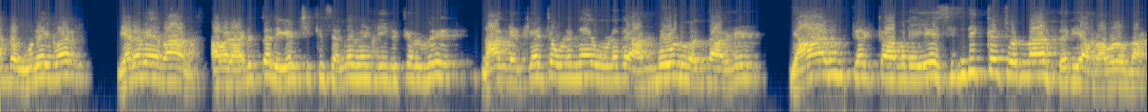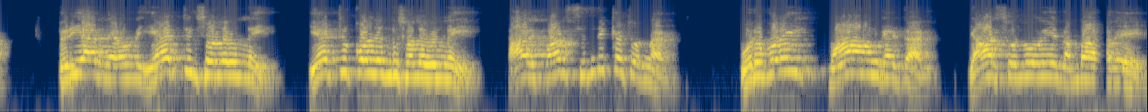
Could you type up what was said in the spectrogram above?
அந்த முனைவர். எனவேதான் அவர் அடுத்த நிகழ்ச்சிக்கு செல்ல வேண்டி இருக்கிறது நாங்கள் கேட்ட உடனே உடனே அன்போடு வந்தார்கள். யாரும் கேட்காமலேயே சிந்திக்க சொன்னார் பெரியார். அவ்வளவுதான். பெரியார் வேற ஒன்று ஏற்று சொல்லவில்லை. ஏற்றுக்கொள் என்று சொல்லவில்லை. அதை பார்த்து சிந்திக்க சொன்னார். ஒரு முறை மாணவன் கேட்டார் யார் சொல்லுவதை நம்பாதே?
